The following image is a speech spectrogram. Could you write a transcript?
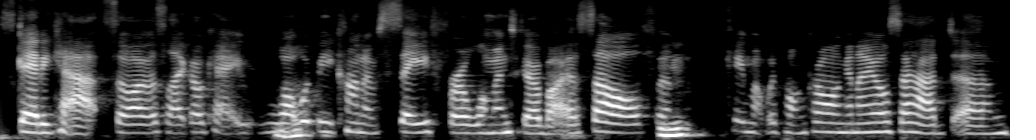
scaredy cat. So I was like, okay, what Mhm. would be kind of safe for a woman to go by herself? And came up with Hong Kong, and I also had um,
